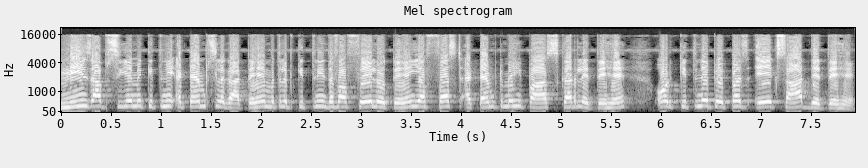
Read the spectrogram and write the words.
मींस आप सीए में कितनी अटेम्प्ट लगाते हैं मतलब कितनी दफ़ा फेल होते हैं या फ़र्स्ट अटेम्प्ट में ही पास कर लेते हैं और कितने पेपर्स एक साथ देते हैं।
